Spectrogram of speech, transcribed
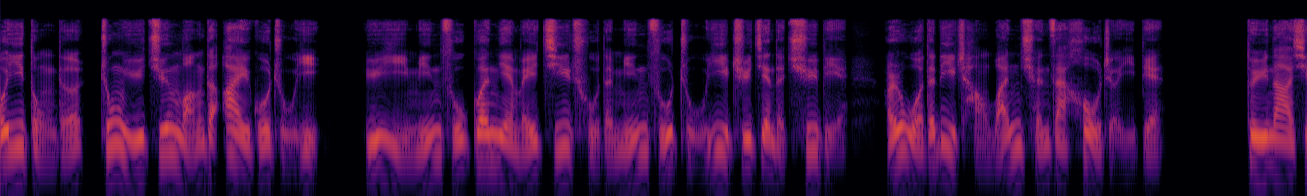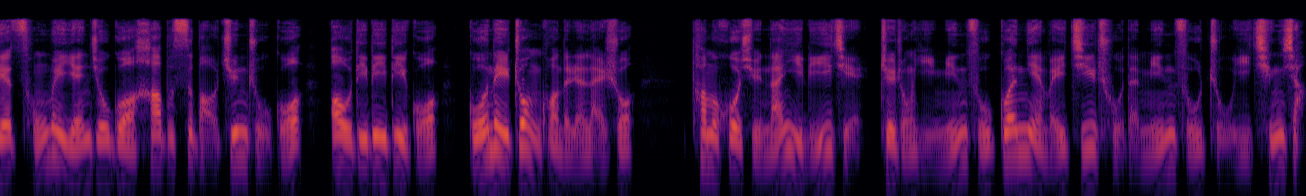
我已懂得忠于君王的爱国主义与以民族观念为基础的民族主义之间的区别。而我的立场完全在后者一边。对于那些从未研究过哈布斯堡君主国、奥地利帝国国内状况的人来说，他们或许难以理解这种以民族观念为基础的民族主义倾向。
